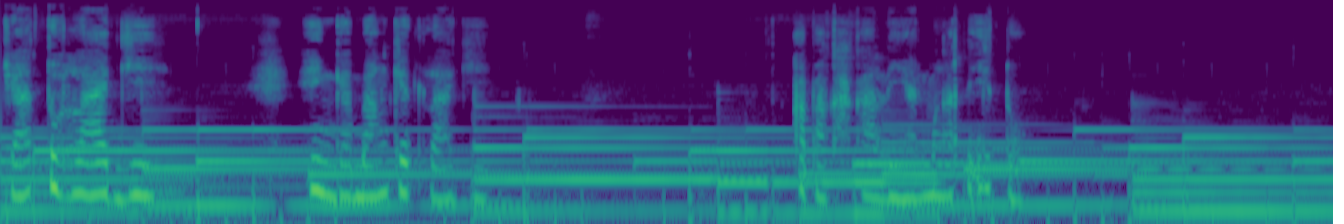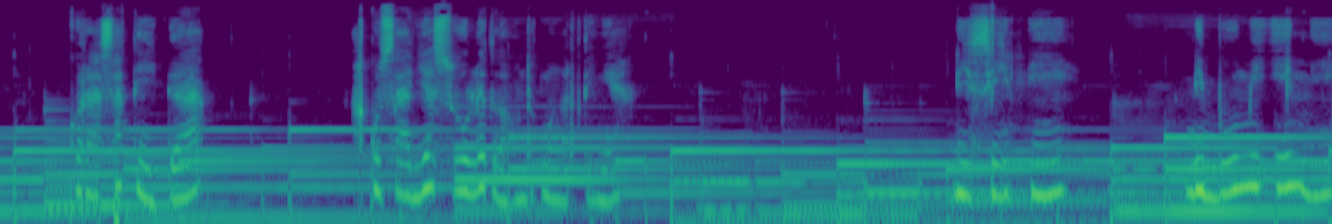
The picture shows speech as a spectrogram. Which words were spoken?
jatuh lagi, hingga bangkit lagi. Apakah kalian mengerti itu? Kurasa tidak. Aku saja sulit loh untuk mengertinya. Di sini, di bumi ini,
